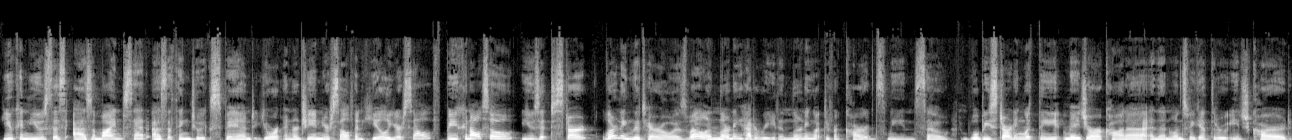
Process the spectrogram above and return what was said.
you can use this as a mindset, as a thing to expand your energy and yourself and heal yourself. But you can also use it to start learning the tarot as well and learning how to read and learning what different cards mean. So we'll be starting with the major arcana, and then once we get through each card,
